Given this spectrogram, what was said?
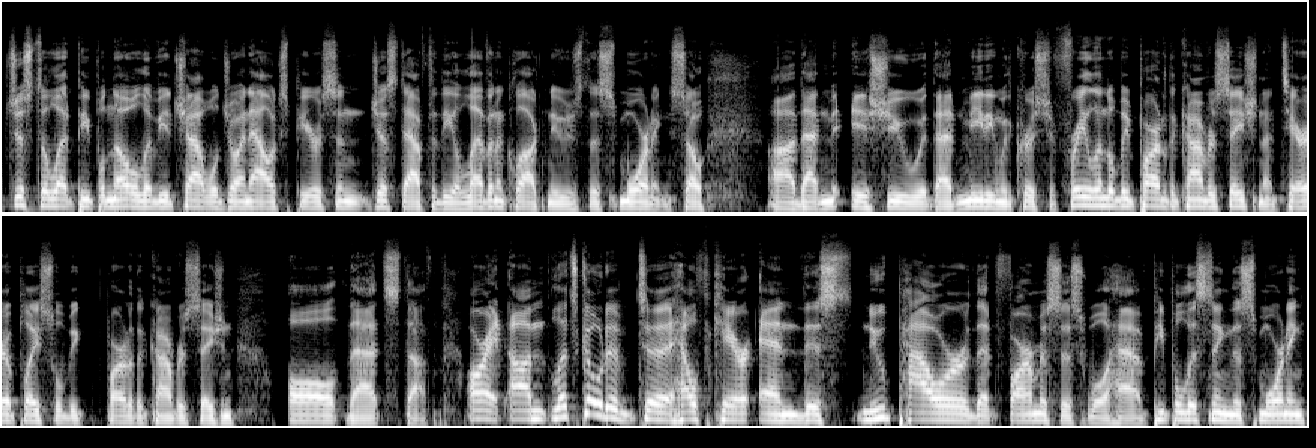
just to let people know, Olivia Chow will join Alex Pearson just after the 11 o'clock news this morning. So uh, that issue that meeting with Chrystia Freeland will be part of the conversation. Ontario Place will be part of the conversation. All that stuff. All right, um, let's go to, to healthcare and this new power that pharmacists will have. People listening this morning,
